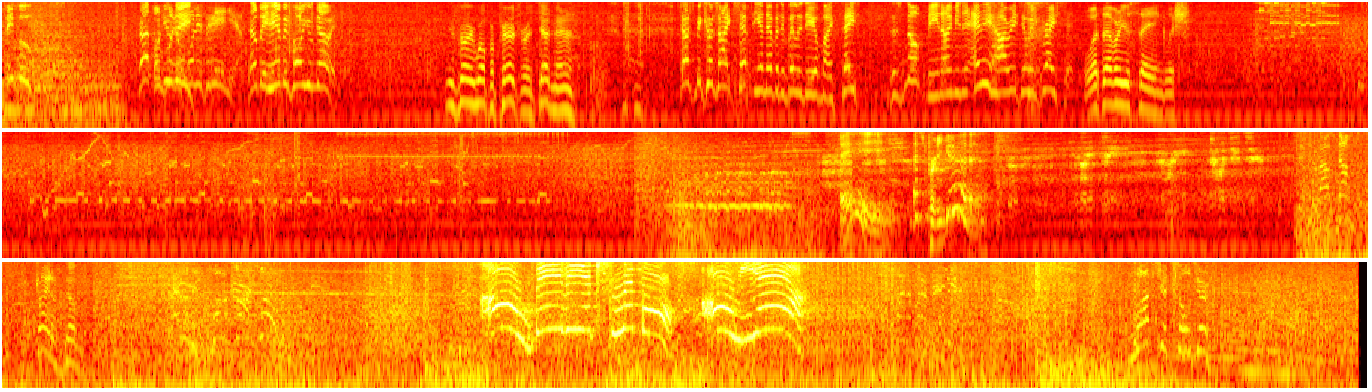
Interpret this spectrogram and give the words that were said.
Enemy move! Grab what you need! They'll be here before you know it! You're very well prepared for a dead man. Just because I accept the inevitability of my fate does not mean I'm in any hurry to embrace it. Whatever you say, English. Hey, that's pretty good. It's about numbers. What kind of number? Oh, baby, a triple! Oh, yeah! Watch it, soldier!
